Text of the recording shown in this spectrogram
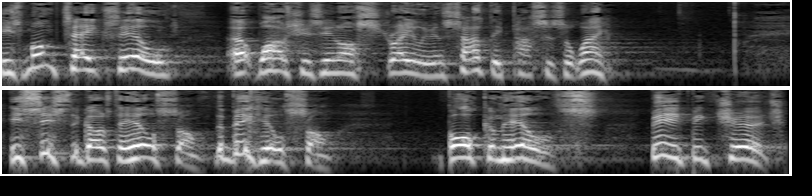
His mum takes ill uh, while she's in Australia and sadly passes away. His sister goes to Hillsong, the big Hillsong, Baulkham Hills, big, big church.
